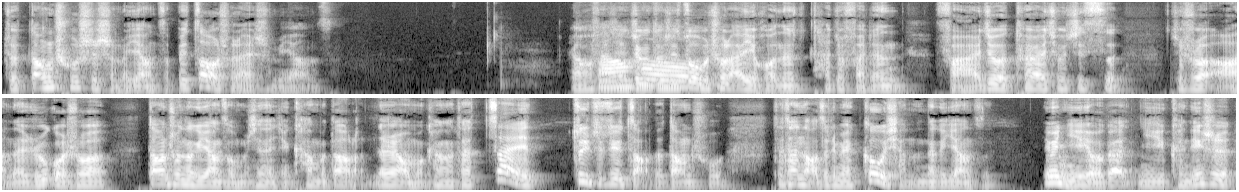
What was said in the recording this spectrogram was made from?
就当初是什么样子，被造出来什么样子。然后发现这个东西做不出来以后呢，他就反正反而就退而求其次，就说啊，那如果说当初那个样子我们现在已经看不到了，那让我们看看他在最最最早的当初，在他脑子里面构想的那个样子，因为你有个，你肯定是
